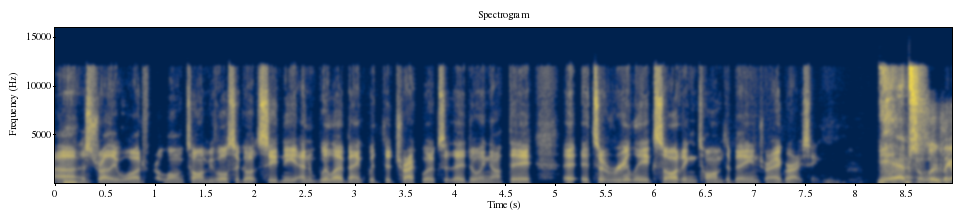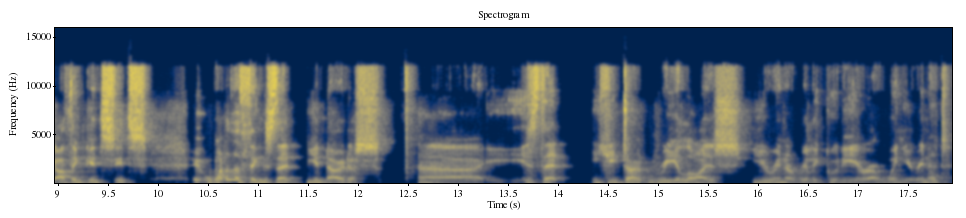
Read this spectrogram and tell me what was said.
uh, mm. Australia wide for a long time. You've also got Sydney and Willowbank with the track works that they're doing up there. It, it's a really exciting time to be in drag racing. Yeah, absolutely. I think it's it's it, one of the things that you notice uh, is that you don't realize you're in a really good era when you're in it.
